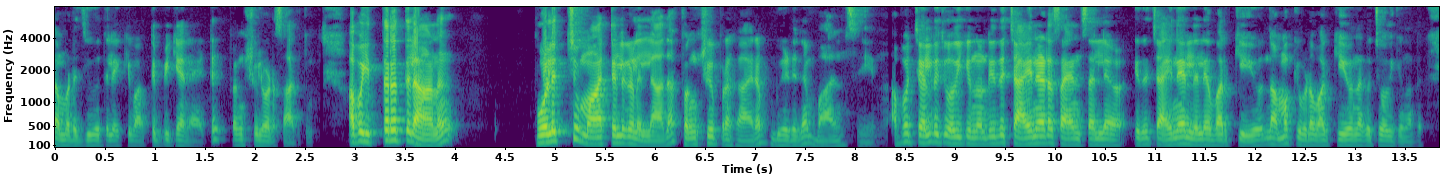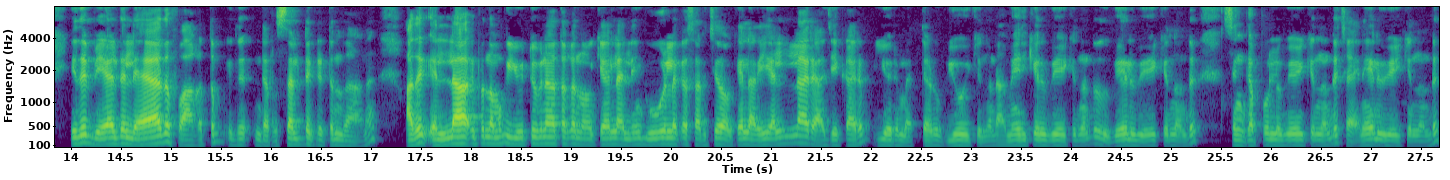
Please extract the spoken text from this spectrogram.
നമ്മുടെ ജീവിതത്തിലേക്ക് വർദ്ധിപ്പിക്കാനായിട്ട് ഫെങ്ഷുയിലൂടെ സാധിക്കും. അപ്പോൾ ഇത്തരത്തിലാണ് പൊളിച്ചു മാറ്റലുകളില്ലാതെ ഫെങ്ഷു പ്രകാരം വീടിനെ ബാലൻസ് ചെയ്യുന്നു. അപ്പോൾ ചിലർ ചോദിക്കുന്നുണ്ട് ഇത് ചൈനയുടെ സയൻസ് അല്ലേ? ഇത് ചൈനയിലല്ലേ വർക്ക് ചെയ്യൂ? നമുക്കിവിടെ വർക്ക് ചെയ്യൂ എന്നൊക്കെ ചോദിക്കുന്നുണ്ട്. ഇത് വേൾഡിൽ ഏത് ഭാഗത്തും ഇതിന്റെ റിസൾട്ട് കിട്ടുന്നതാണ്. അത് എല്ലാ ഇപ്പം നമുക്ക് യൂട്യൂബിനകത്തൊക്കെ നോക്കിയാൽ അല്ലെങ്കിൽ ഗൂഗിളിലൊക്കെ സെർച്ച് ചെയ്ത് നോക്കിയാൽ അറിയാം എല്ലാ രാജ്യക്കാരും ഈ ഒരു മെത്തേഡ് ഉപയോഗിക്കുന്നുണ്ട്. അമേരിക്കയിൽ ഉപയോഗിക്കുന്നുണ്ട് ദുബൈയിൽ ഉപയോഗിക്കുന്നുണ്ട് സിംഗപ്പൂരിൽ ഉപയോഗിക്കുന്നുണ്ട് ചൈനയിൽ ഉപയോഗിക്കുന്നുണ്ട്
